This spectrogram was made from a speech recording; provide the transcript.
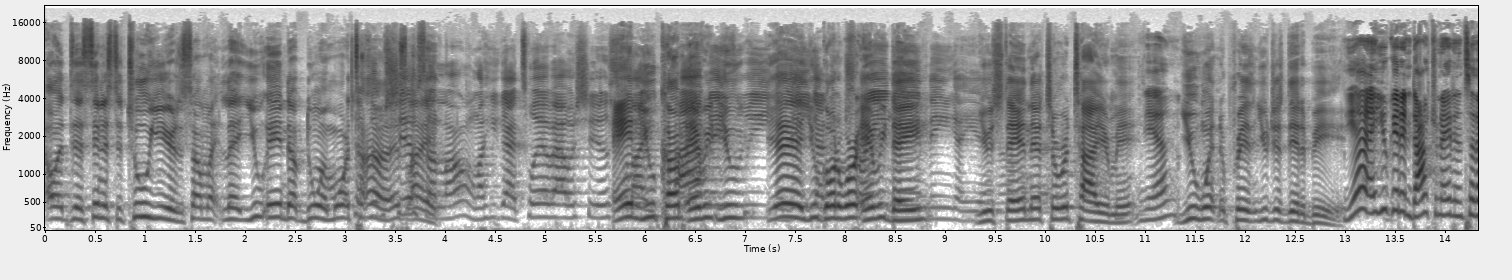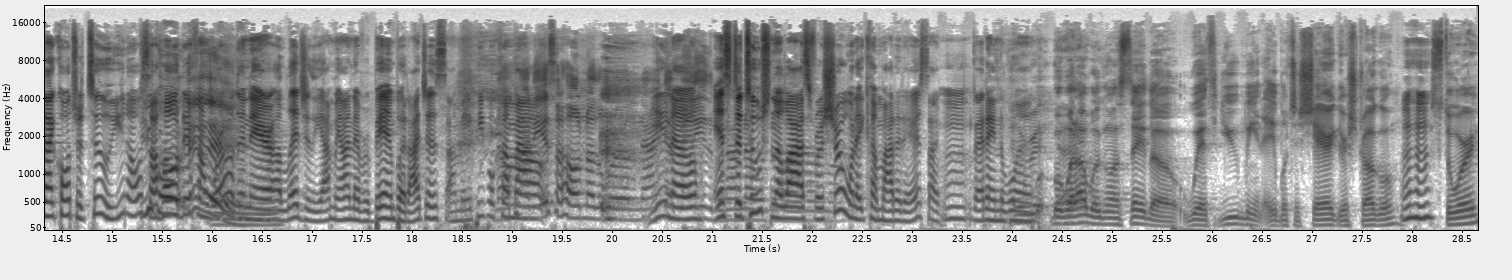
oh, the sentence to two years or something like that, you end up doing more time. them It's shifts like, are long. Like you got twelve hour shifts. and like you come five every you week, yeah then you go to work every training, day. and then you got- yeah, you no, stand there okay. to retirement. Yeah. You went to prison. You just did a bid. Yeah, and you get indoctrinated into that culture too. You know, it's You a whole go- different yeah. world in there. Allegedly, I mean, I never been, but I just, I mean, people No, come honey, out, It's a whole nother world. and you know, either, but I know it's a whole institutionalized for nother sure when they come out of there. It's like, mm, that ain't the one. But what I was gonna say though, with you being able to share your struggle Mm-hmm. story,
